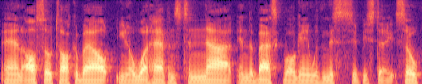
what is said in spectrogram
and also talk about you know what happens tonight in the basketball game with Mississippi State. So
